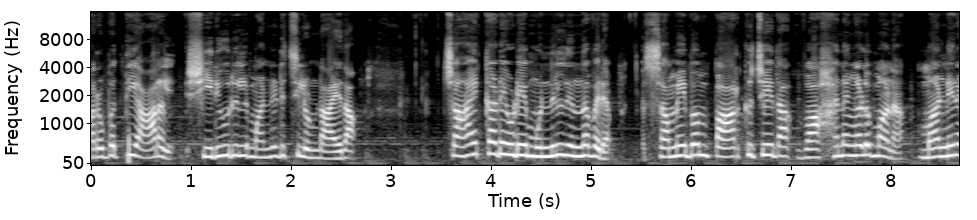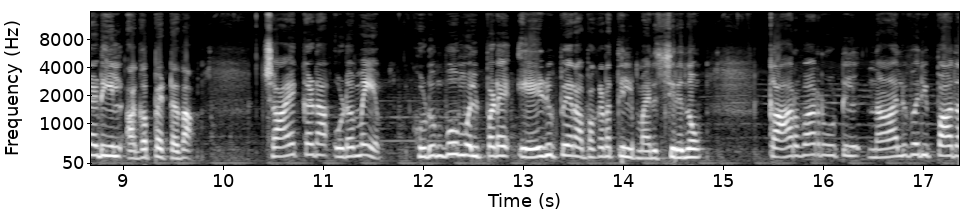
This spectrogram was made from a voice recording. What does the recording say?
അറുപത്തിയാറിൽ ശിരൂരിൽ മണ്ണിടിച്ചിലുണ്ടായത്. ചായക്കടയുടെ മുന്നിൽ നിന്നവര് സമീപം പാർക്ക് ചെയ്ത വാഹനങ്ങളുമാണ് മണ്ണിനടിയിൽ അകപ്പെട്ടത്. ചായക്കട ഉടമയും കുടുംബവും ഉൾപ്പെടെ ഏഴുപേർ അപകടത്തിൽ മരിച്ചിരുന്നു. കാർവാർ റൂട്ടിൽ നാലുവരിപ്പാത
